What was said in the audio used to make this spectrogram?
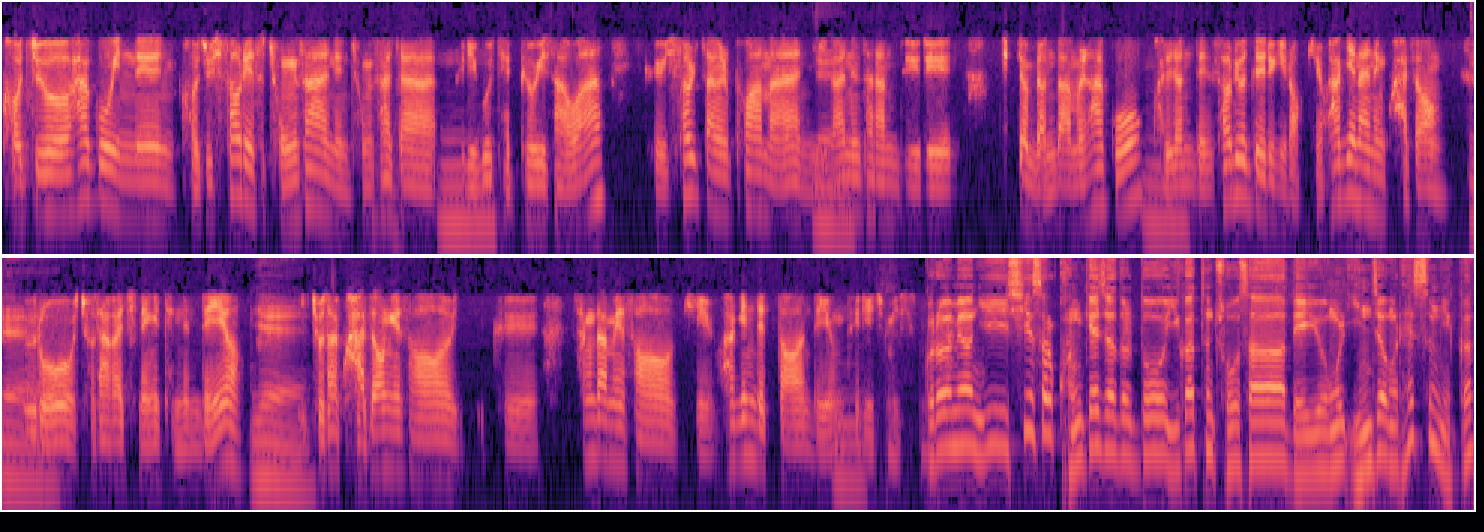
거주하고 있는 거주 시설에서 종사하는 종사자 음. 그리고 대표이사와 그 시설장을 포함한 네. 일하는 사람들을 직접 면담을 하고 음. 관련된 서류들을 이렇게 확인하는 과정으로 조사가 진행이 됐는데요. 예. 이 조사 과정에서 그 상담에서 확인됐던 내용들이 좀 있습니다. 그러면 이 시설 관계자들도 이 같은 조사 내용을 인정을 했습니까?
